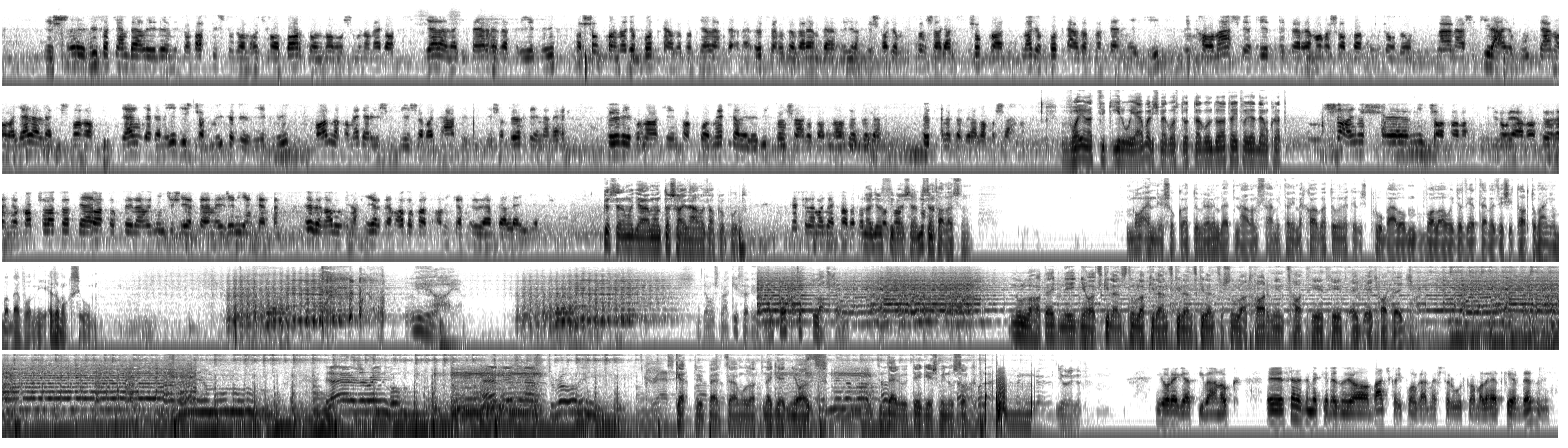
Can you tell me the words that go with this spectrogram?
és műszaki ember lévén viszont azt is tudom, hogy ha a parton valósulna meg a jelenlegi tervezett védmű, az sokkal nagyobb kockázatot jelentene 55 ezer ember élet és biztonságát sokkal nagyobb kockázatnak tenné ki, mint ha a másfél-két méterrel magasabban húzódó nánási királyok útján, ahol a jelenleg is van a gyenge, de mégiscsak működő védmű, annak a megerősítése vagy átépítése történne meg, fővédvonalként, akkor megfelelő biztonságot adna az ötvözet 55 ezer lakosának. Vajon a cikk írójával is megosztotta a gondolatait, vagy a demokrat? Sajnos nincs alkalma írójával fölvenni a kapcsolatot, de tartok tőle, hogy nincs is értelme, és én ilyen kedven övön alulinak érzem azokat, amiket ő ebben leírt. Köszönöm, hogy elmondta, sajnálom az apropót. Köszönöm, hogy meghallgatott. Nagyon szívesen, viszont hallásra. Ma ennél sokkal többre nem lehet nálam számítani. Meghallgatom önöket, és próbálom valahogy az értelmezési tartományomba bevonni. Ez a maximum. Jaj. De most már kifelé tartok, csak lassan. 0614890999 és 0636771161. Kettő perccel múlott 418 derült égés mínuszok. Jó reggelt! Jó reggelt kívánok! Szeretném megkérdezni, hogy a bácskai polgármester úrtól ma lehet kérdezni?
